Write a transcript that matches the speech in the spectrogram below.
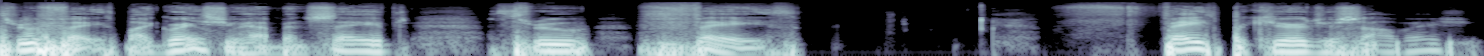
through faith. By grace you have been saved through faith. Faith procured your salvation.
